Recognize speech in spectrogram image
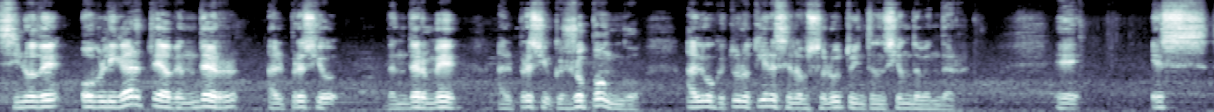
sino de obligarte a vender al precio, venderme al precio que yo pongo, algo que tú no tienes en absoluto intención de vender. Eh, es,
